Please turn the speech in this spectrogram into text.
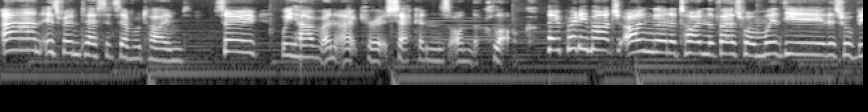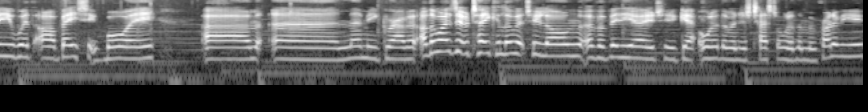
and it's been tested several times so we have an accurate seconds on the clock. So pretty much I'm going to time the first one with you. This will be with our basic boy. Um, and let me grab it. Otherwise it would take a little bit too long of a video to get all of them and just test all of them in front of you.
